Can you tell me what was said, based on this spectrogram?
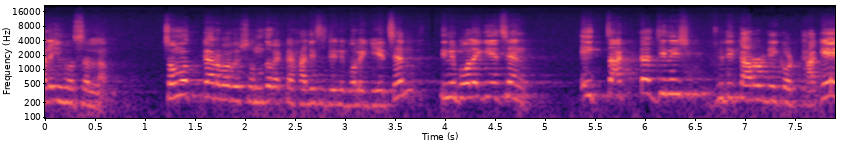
আলী হোসাল্লাম চমৎকার ভাবে সুন্দর একটা হাদিস তিনি বলে গিয়েছেন, তিনি বলে গিয়েছেন, এই চারটা জিনিস যদি কারোর নিকট থাকে,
